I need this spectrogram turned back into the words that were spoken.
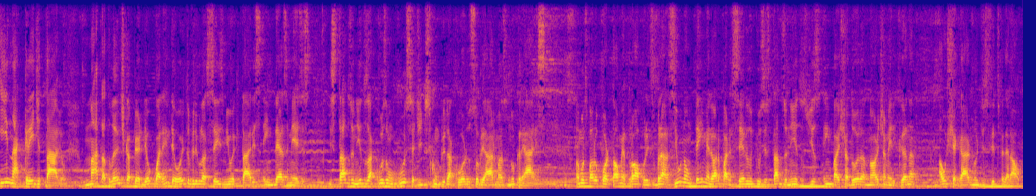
inacreditável. Mata Atlântica perdeu 48,6 mil hectares em 10 meses. Estados Unidos acusam Rússia de descumprir acordos sobre armas nucleares. Vamos para o portal Metrópolis. Brasil não tem melhor parceiro do que os Estados Unidos, diz embaixadora norte-americana ao chegar no Distrito Federal.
